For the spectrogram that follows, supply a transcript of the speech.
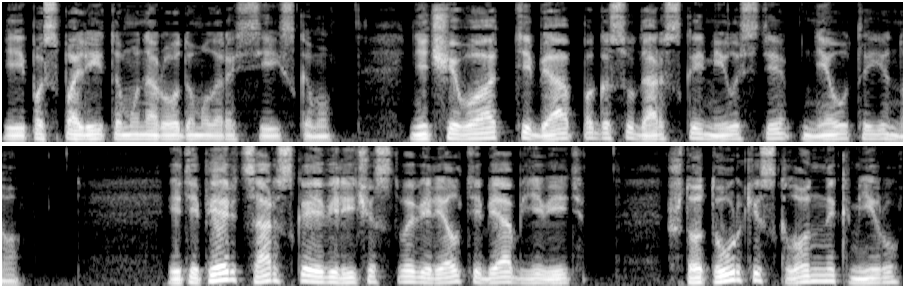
и посполитому народу малороссийскому. Ничего от тебя по государской милости не утаено. И теперь царское величество велел тебе объявить, что турки склонны к миру,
